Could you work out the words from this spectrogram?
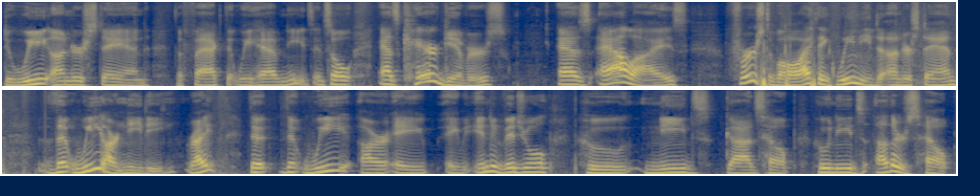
Do we understand the fact that we have needs? And so, as caregivers, as allies, first of all, I think we need to understand that we are needy, right? That that we are a, a individual who needs God's help, who needs others' help,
